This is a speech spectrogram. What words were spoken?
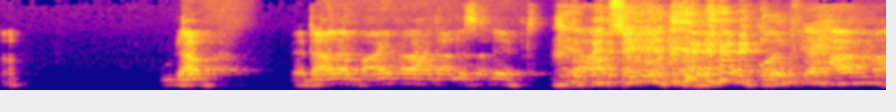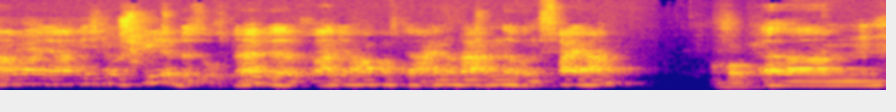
Also, Gut ab. Wer da dabei war, hat alles erlebt. Ja, absolut. Und wir haben aber ja nicht nur Spiele besucht. Ne? Wir waren ja auch auf der einen oder anderen Feier. Ähm,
